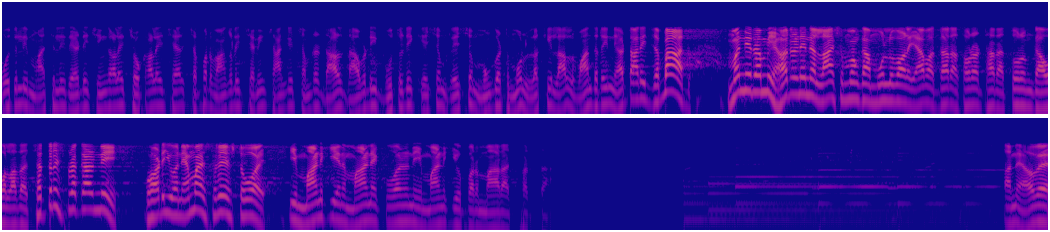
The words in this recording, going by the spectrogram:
બોદલી માછલી, રેડી ચિંગાળી ચોકાળી છેલ, છપર, વાંગડી, છેની, ચાંગી, ચમર, ડાળ, ધાવડી, ભૂતડી, કેશમ, રેશમ, મુંગટ, મૂળ, લખી, લાલ, વાંદરીની અટારી, જબાદ મની રમી હરણીને લાશ, મોંઘા, મૂલવાળી, આવા ધારા, સોરઠારા, તોરંગા, ઓલાદા, છત્રીસ પ્રકારની ઘોડીઓ ને એમાં શ્રેષ્ઠ હોય એ માણકી અને માણેક વર્ણની માણકી ઉપર મહારાજ ફરતા. અને હવે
